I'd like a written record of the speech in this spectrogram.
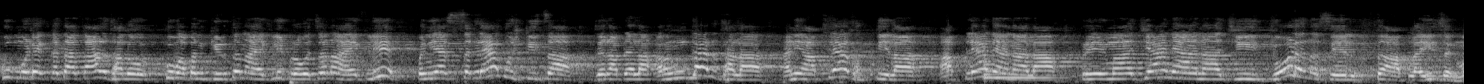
खूप मोठे कथाकार झालो खूप आपण कीर्तन ऐकली प्रवचन ऐकली पण या सगळ्या गोष्टीचा जर आपल्याला अहंकार झाला आणि आपल्या भक्तीला आपल्या ज्ञानाला प्रेमाच्या ज्ञानाची जोड नसेल तर आपलाही जन्म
